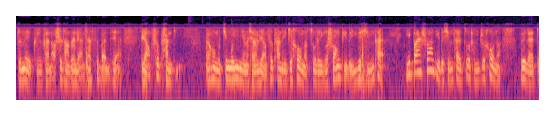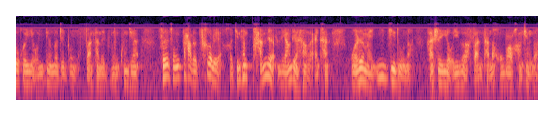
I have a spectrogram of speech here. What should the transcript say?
之内，可以看到市场在两千四百点两次探底，然后呢，经过一年的下两次探底之后呢，做了一个双底的一个形态。一般双底的形态做成之后呢，未来都会有一定的这种反弹的这种空间。所以从大的策略和今天盘面两点上来看，我认为一季度呢还是有一个反弹的红包行情的。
